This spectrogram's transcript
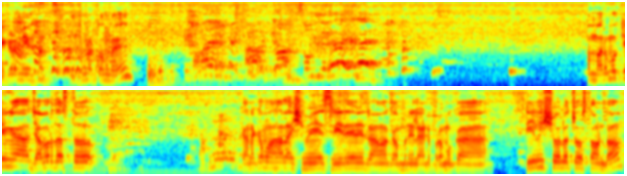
ఇక్కడ మీరు ఉన్నట్టుంది. మరి ముఖ్యంగా జబర్దస్త్ కనక మహాలక్ష్మి శ్రీదేవి డ్రామా కంపెనీ లాంటి ప్రముఖ టీవీ షోలో చూస్తూ ఉంటాం.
